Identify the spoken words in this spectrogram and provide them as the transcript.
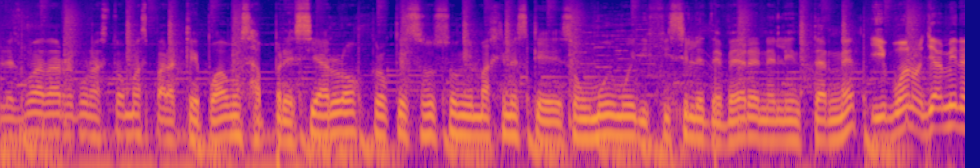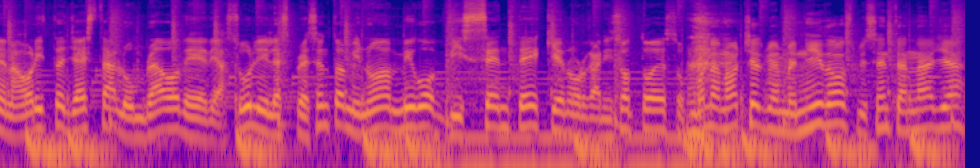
Les voy a dar algunas tomas para que podamos apreciarlo. Creo que esos son imágenes que son muy muy difíciles de ver en el internet. Y bueno, ya miren, ahorita ya está alumbrado de, de azul y les presento a mi nuevo amigo Vicente, quien organizó todo eso. Buenas noches, bienvenidos. Vicente Anaya,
